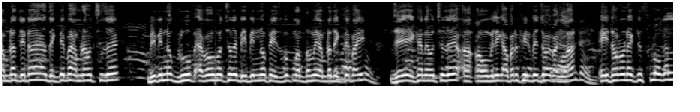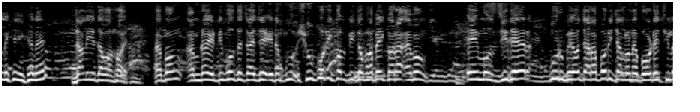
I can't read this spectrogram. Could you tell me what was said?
আমরা যেটা দেখতে পাই, আমরা হচ্ছে যে বিভিন্ন গ্রুপ এবং হচ্ছে যে বিভিন্ন ফেসবুক মাধ্যমে আমরা দেখতে পাই যে এখানে হচ্ছে যে আওয়ামী লীগ আবার ফিরবে জয় বাংলা। এই ধরনের একটি স্লোগান লিখে এখানে জ্বালিয়ে দেওয়া হয়। এবং আমরা এটি বলতে চাই যে, এটা সুপরিকল্পিত ভাবেই করা এবং এই মসজিদের পূর্বেও যারা পরিচালনা বোর্ডে ছিল,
